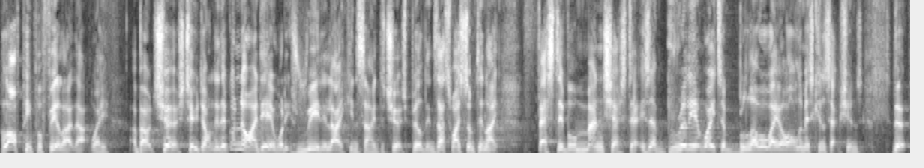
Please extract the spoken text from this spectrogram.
A lot of people feel like that way about church too, don't they? They've got no idea what it's really like inside the church buildings. That's why something like Festival Manchester is a brilliant way to blow away all the misconceptions. The,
